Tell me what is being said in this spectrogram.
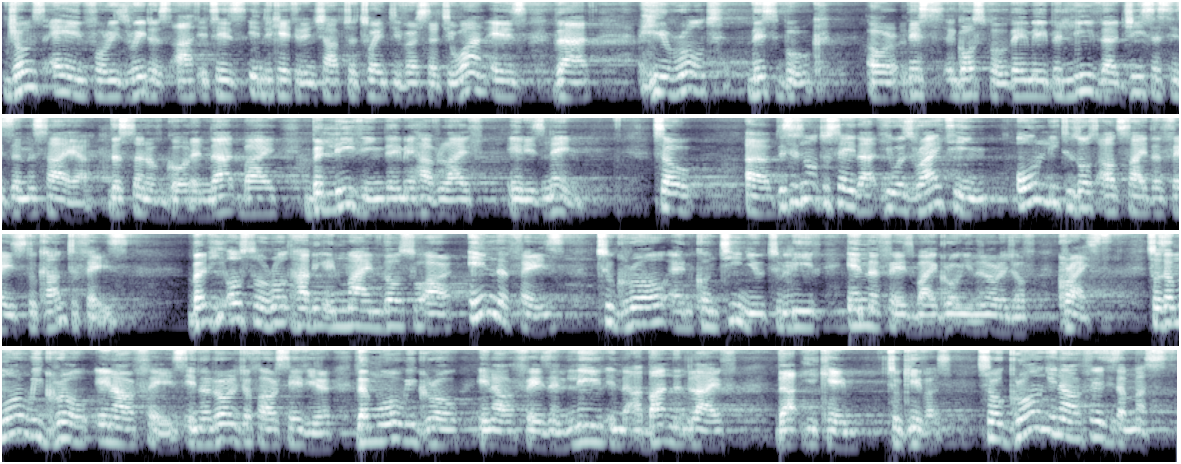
John's aim for his readers, as it is indicated in chapter 20, verse 31, is that he wrote this book or this gospel, they may believe that Jesus is the Messiah, the Son of God, and that by believing they may have life in his name. So, uh, this is not to say that he was writing only to those outside the faith to come to faith, but he also wrote having in mind those who are in the faith to grow and continue to live in the faith by growing in the knowledge of Christ. So the more we grow in our faith, in the knowledge of our Savior, the more we grow in our faith and live in the abundant life that He came to give us. So growing in our faith is a must.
